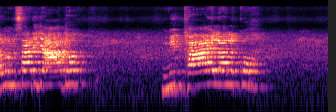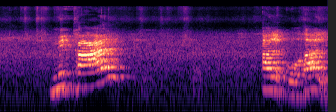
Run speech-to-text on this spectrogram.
अनुसार याद हो मिथाइल अल्कोहल मिथाइल अल्कोहल।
